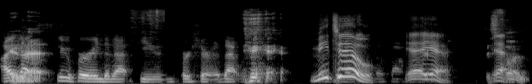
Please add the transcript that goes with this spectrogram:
I And got that- super into that feud for sure. That was Me too. Yeah, yeah, it's Yeah. fun.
